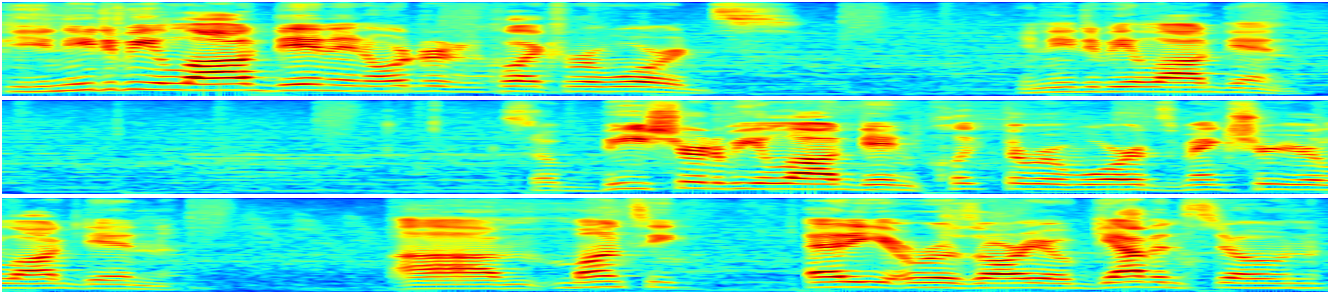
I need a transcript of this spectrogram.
You need to be logged in in order to collect rewards. You need to be logged in. So be sure to be logged in. Click the rewards. Make sure you're logged in. Um, Muncy, Eddie Rosario, Gavin Stone,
